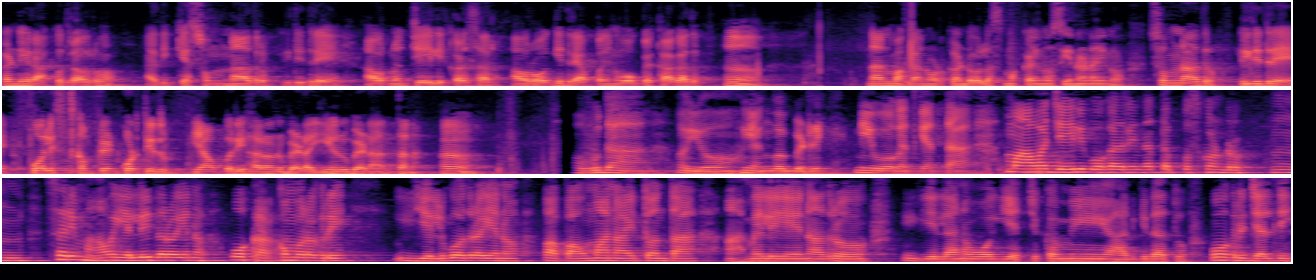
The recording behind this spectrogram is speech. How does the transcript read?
ಕಣ್ಣೀರು ಹಾಕಿದ್ರು ಅವರು? ಅದಕ್ಕೆ ಸುಮ್ಮನಾದ್ರು ಹಿಡಿದ್ರೆ ಅವ್ರನ್ನ ಜೈಲಿಗೆ ಕಳ್ಸಾರು. ಅವ್ರು ಹೋಗಿದ್ರೆ ಅಪ್ಪ ಇನ್ನು ಹೋಗ್ಬೇಕಾಗೋದು. ಹ್ಞೂ ನನ್ನ ಮಕ್ಕ ನೋಡ್ಕೊಂಡು ಹೊಲಸ್ ಮಕ್ಕ ಏನೋ ಸೀನಣ್ಣ ಏನೋ ಸುಮ್ಮನಾದ್ರು ಇಲ್ಲಿದ್ರೆ ಪೊಲೀಸ್ ಕಂಪ್ಲೇಂಟ್ ಕೊಡ್ತಿದ್ರು. ಯಾವ ಪರಿಹಾರನು ಬೇಡ ಏನು ಬೇಡ ಅಂತಾನ. ಹಾಂ. ಹೌದಾ? ಅಯ್ಯೋ ಹೆಂಗೋ ಬಿಡ್ರಿ ನೀವು ಹೋಗೋದ್ಕೆ ಅಂತ. ಮಾವ ಜೈಲಿಗೆ ಹೋಗೋದ್ರಿಂದ ತಪ್ಪಿಸ್ಕೊಂಡ್ರು. ಹ್ಞೂ ಸರಿ ಮಾವ ಎಲ್ಲಿದ್ದಾರೋ ಏನೋ. ಓ ಕರ್ಕೊಂಬರೋಗ್ರಿ ಹೋದ್ರ ಏನೋ? ಪಾಪ ಅವಮಾನ ಆಯ್ತು ಅಂತ. ಆಮೇಲೆ ಏನಾದ್ರು ಎಲ್ಲನೂ ಹೋಗಿ ಹೆಚ್ಚು ಕಮ್ಮಿ ಆಗಿದಾತು. ಹೋಗ್ರಿ ಜಲ್ದಿ.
